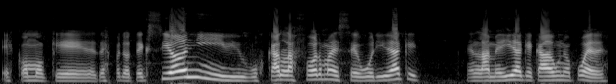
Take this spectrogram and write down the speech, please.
es como que desprotección y buscar la forma de seguridad que en la medida que cada uno puede.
